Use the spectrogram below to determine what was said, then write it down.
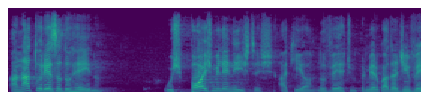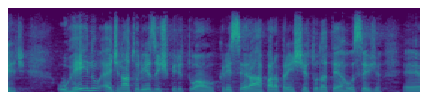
A natureza do reino. Os pós-milenistas, aqui ó, no verde, no primeiro quadradinho verde. O reino é de natureza espiritual, crescerá para preencher toda a terra. Ou seja, é,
